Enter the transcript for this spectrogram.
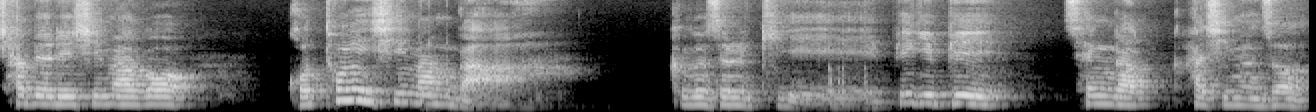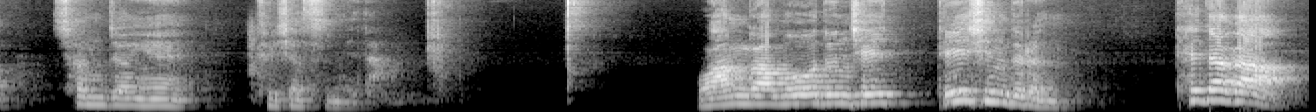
차별이 심하고 고통이 심한가? 그것을 깊이 깊이 생각하시면서 선정에 드셨습니다. 왕과 모든 대신들은 태자가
